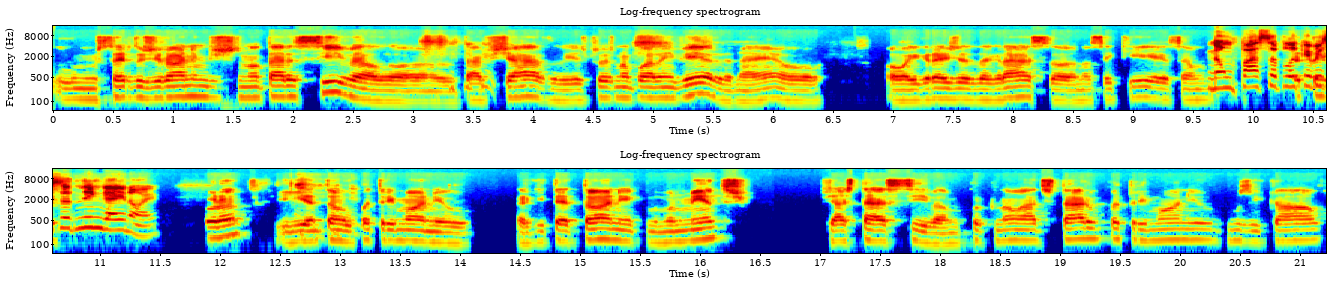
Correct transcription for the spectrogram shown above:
o Mosteiro dos Jerónimos não estar acessível, ou estar fechado, e as pessoas não podem ver, não é? Ou, ou a Igreja da Graça, ou não sei o quê. São não passa pela cabeça de ninguém, não é? Pronto, e então o património arquitetónico de monumentos já está acessível, porque não há de estar o património musical,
